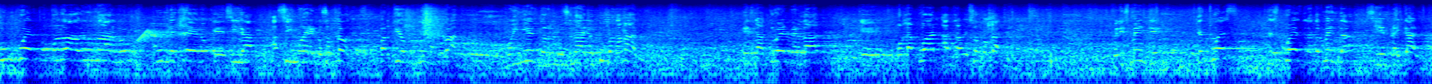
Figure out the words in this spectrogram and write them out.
un cuerpo colgado en un árbol, un letrero que decía, así mueren los otros? Calma.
